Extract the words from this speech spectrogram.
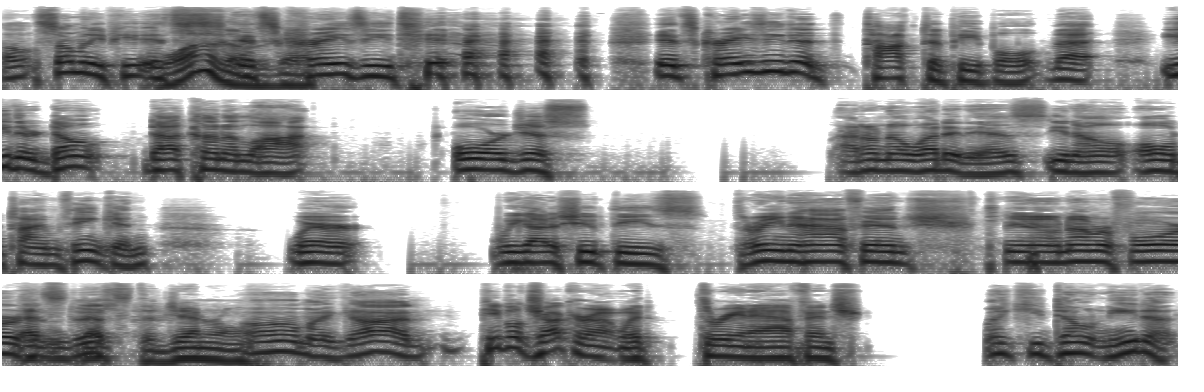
uh, so many people. It's, One of those It's guys. crazy. To, it's crazy to talk to people that either don't duck hunt a lot or just I don't know what it is, you know, old time thinking, where we got to shoot these three and a half inch, you know, number fours. That's and that's the general. oh my god, People chuck around with three and a half inch. like you don't need it,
